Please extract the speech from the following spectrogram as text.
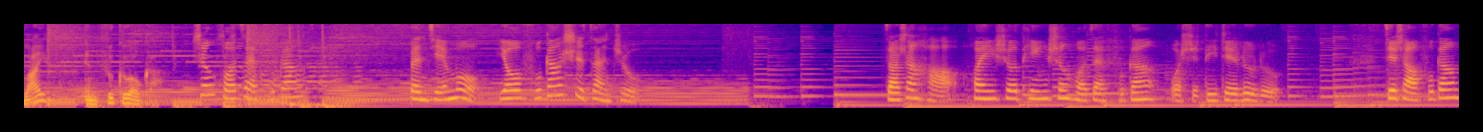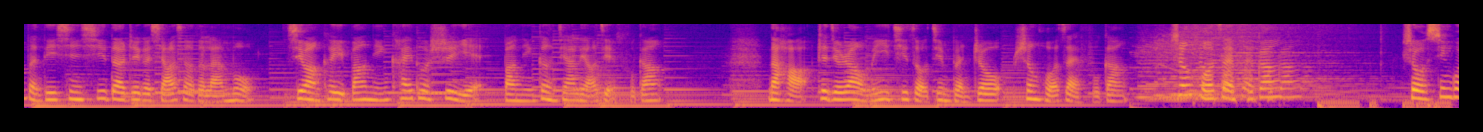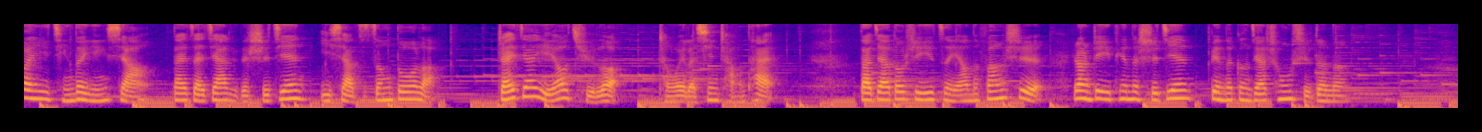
Life in Fukuoka。生活在福冈。本节目由福冈市赞助。早上好，欢迎收听《生活在福冈》，我是 DJ 露露。介绍福冈本地信息的这个小小的栏目，希望可以帮您开拓视野，帮您更加了解福冈。那好，这就让我们一起走进本周《生活在福冈》。生活在福冈，受新冠疫情的影响，待在家里的时间一下子增多了，宅家也要取乐，成为了新常态。大家都是以怎样的方式让这一天的时间变得更加充实的呢？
